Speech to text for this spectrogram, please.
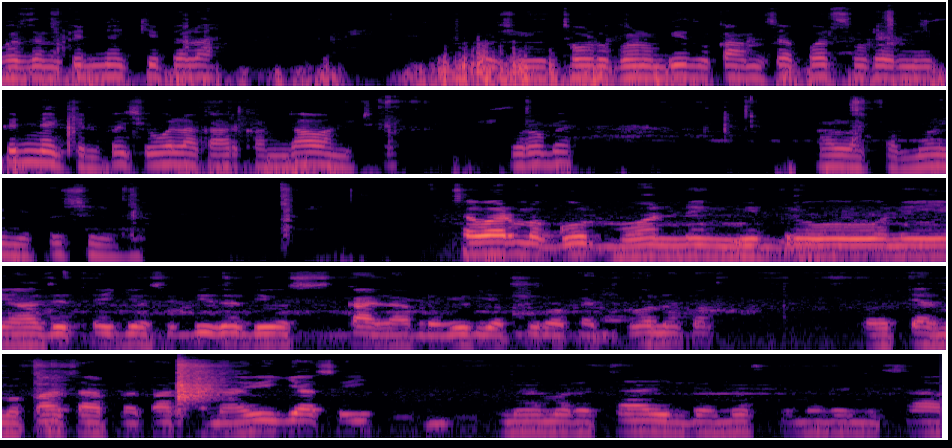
વજન કરી નાખીએ પહેલાં. પછી થોડું ઘણું બીજું કામ છે પરસુટેની કરી નાખીને પછી ઓલા કારખાને જવાનું છે. બરાબર? હાલો તો મળીએ પછી સવારમાં ગુડ મોર્નિંગ મિત્રોની આજે થઈ ગયો છે બીજો દિવસ. કાલ આપણે વીડિયો પૂરો કાંઈ થયો નહોતો. તો અત્યારમાં પાછા આપણા કારખાના આવી ગયા છે. ને અમારે ચાઇલ્ડ મસ્ત મજાની ચા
